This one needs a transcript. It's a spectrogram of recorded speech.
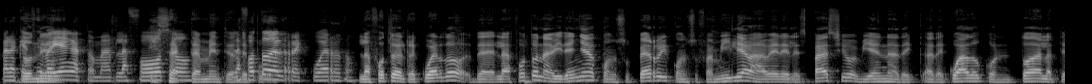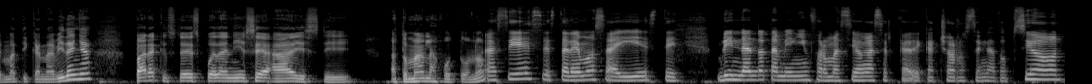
Para que donde- se vayan a tomar la foto. Exactamente, La foto del recuerdo. la foto del recuerdo, de la foto navideña con su perro y con su familia, va a haber el espacio bien ade- adecuado con toda la temática navideña para que ustedes puedan irse a este a tomar la foto, ¿no? Así es, estaremos ahí este, brindando también información acerca de cachorros en adopción,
